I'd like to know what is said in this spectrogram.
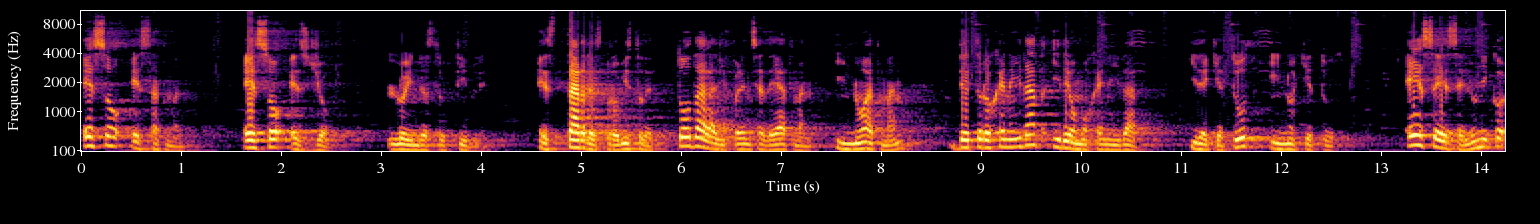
eso es Atman, eso es yo, lo indestructible. Estar desprovisto de toda la diferencia de Atman y no Atman, de heterogeneidad y de homogeneidad, y de quietud y no quietud. Ese es el único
